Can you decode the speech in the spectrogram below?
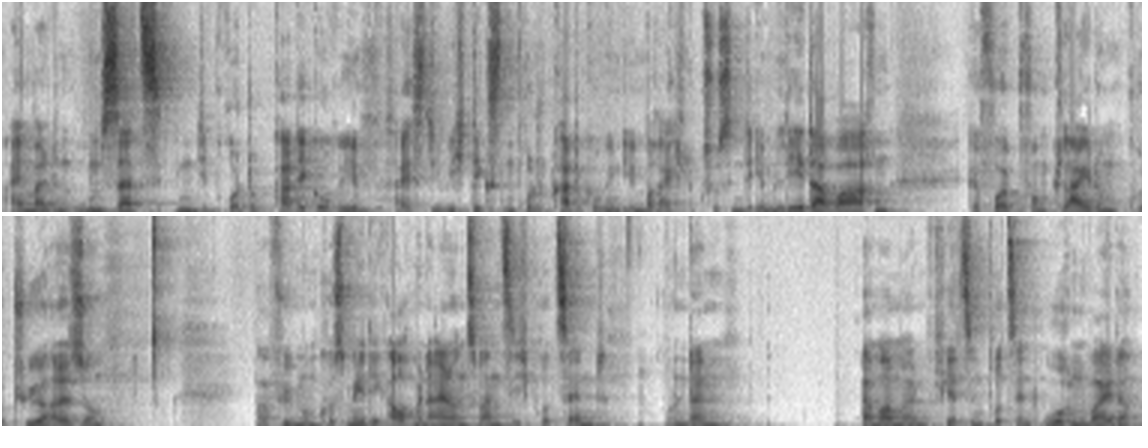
Einmal den Umsatz in die Produktkategorie, das heißt die wichtigsten Produktkategorien im Bereich Luxus sind eben Lederwaren, gefolgt von Kleidung, Couture also, Parfüm und Kosmetik auch mit 21% und dann ja, machen wir mal 14% Uhren weiter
